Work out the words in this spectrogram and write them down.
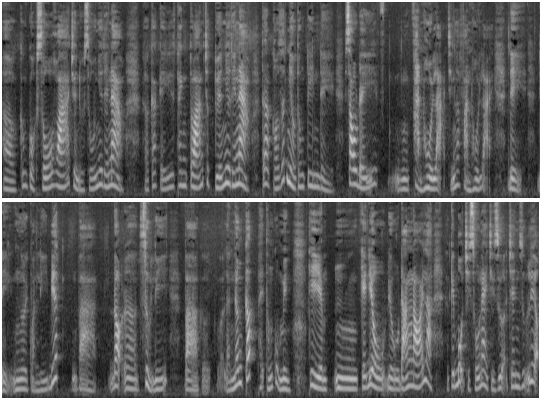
ờ, công cuộc số hóa chuyển đổi số như thế nào ờ, các cái thanh toán trực tuyến như thế nào. Tức là có rất nhiều thông tin để sau đấy ừ, phản hồi lại chính là phản hồi lại để để người quản lý biết và đo, uh, xử lý và gọi là nâng cấp hệ thống của mình. Thì um, cái điều điều đáng nói là cái bộ chỉ số này chỉ dựa trên dữ liệu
